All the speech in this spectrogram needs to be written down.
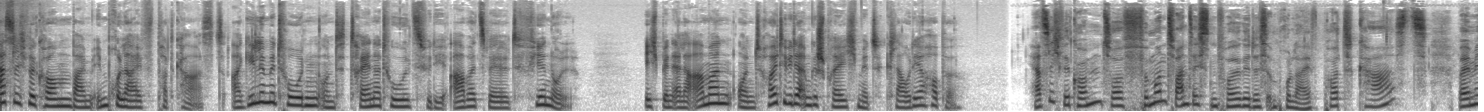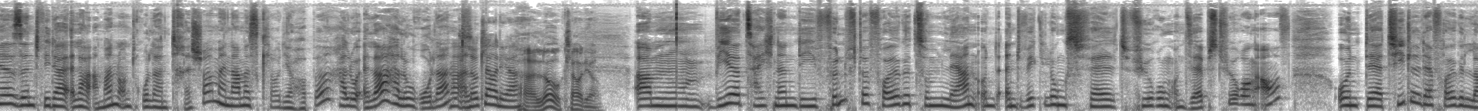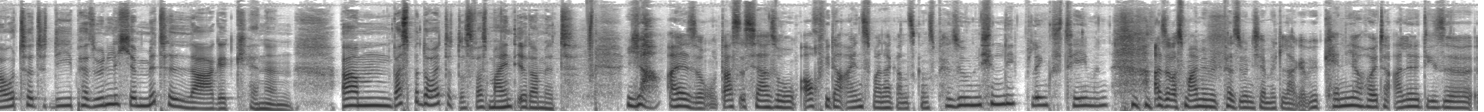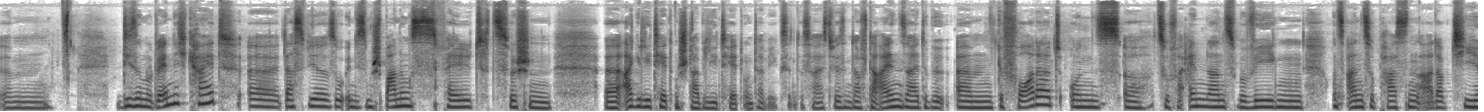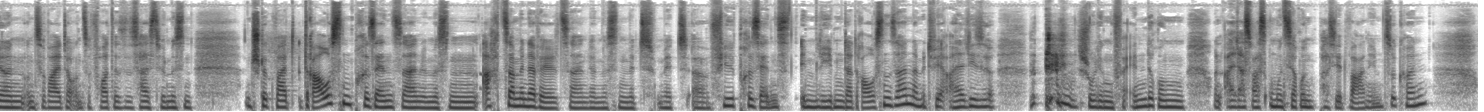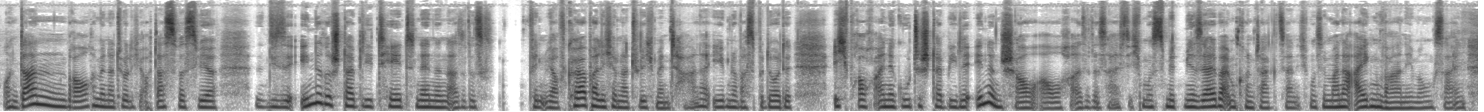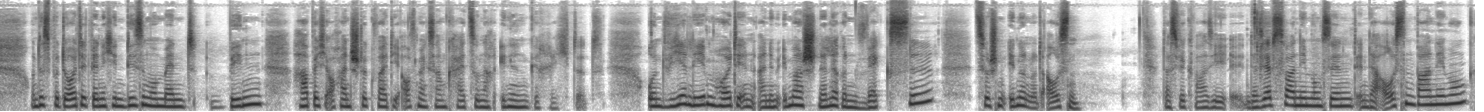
Herzlich willkommen beim ImproLife Podcast. Agile Methoden und Trainertools für die Arbeitswelt 4.0. Ich bin Ella Amann und heute wieder im Gespräch mit Claudia Hoppe. Herzlich willkommen zur 25. Folge des ImproLife Podcasts. Bei mir sind wieder Ella Ammann und Roland Trescher. Mein Name ist Claudia Hoppe. Hallo Ella, hallo Roland. Hallo Claudia. Hallo Claudia. Ähm, wir zeichnen die fünfte Folge zum Lern- und Entwicklungsfeld Führung und Selbstführung auf. Und der Titel der Folge lautet Die persönliche Mittellage kennen. Ähm, was bedeutet das? Was meint ihr damit? Ja, also, das ist ja so auch wieder eins meiner ganz, ganz persönlichen Lieblingsthemen. Also, was meinen wir mit persönlicher Mittellage? Wir kennen ja heute alle diese, ähm, diese Notwendigkeit, äh, dass wir so in diesem Spannungsfeld zwischen äh, Agilität und Stabilität unterwegs sind. Das heißt, wir sind auf der einen Seite ähm, gefordert, uns äh, zu verändern, zu bewegen, uns anzupassen, adaptieren und so weiter und so fort. Das heißt, wir müssen ein Stück weit draußen präsent sein, wir müssen achtsam in der Welt sein, wir müssen mit, mit äh, viel Präsenz im Leben da draußen sein, damit wir all diese Entschuldigung, Veränderungen und all das, was um uns herum passiert, wahrnehmen zu können. Und dann brauchen wir natürlich auch das, was wir diese innere Stabilität nennen, also das finden wir auf körperlicher und natürlich mentaler Ebene, was bedeutet, ich brauche eine gute, stabile Innenschau auch. Also das heißt, ich muss mit mir selber im Kontakt sein, ich muss in meiner Eigenwahrnehmung sein. Und das bedeutet, wenn ich in diesem Moment bin, habe ich auch ein Stück weit die Aufmerksamkeit so nach innen gerichtet. Und wir leben heute in einem immer schnelleren Wechsel zwischen innen und außen dass wir quasi in der Selbstwahrnehmung sind, in der Außenwahrnehmung.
